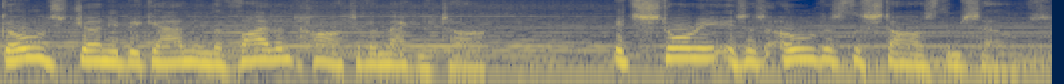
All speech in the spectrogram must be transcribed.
gold's journey began in the violent heart of a magnetar. Its story is as old as the stars themselves.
